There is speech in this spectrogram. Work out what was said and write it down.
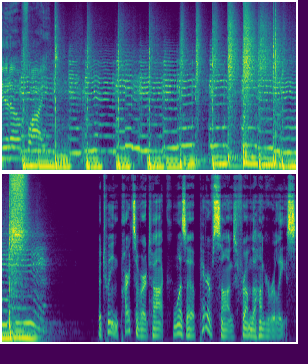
jacket of white. Between parts of our talk was a pair of songs from the Hunger release.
